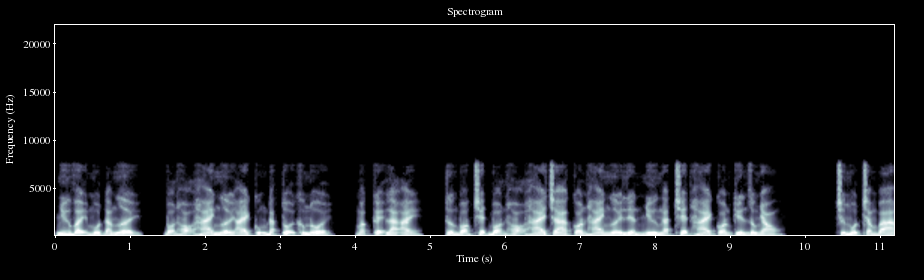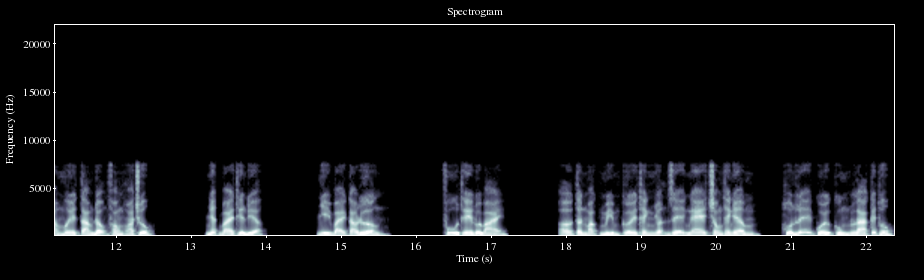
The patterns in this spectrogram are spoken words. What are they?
Như vậy một đám người, bọn họ hai người ai cũng đắc tội không nổi, mặc kệ là ai, tưởng bóp chết bọn họ hai cha con hai người liền như ngắt chết hai con kiến giống nhau chương 138 động phòng hoa trúc. Nhất bái thiên địa. Nhị bái cao đường. Phu thê đối bái. Ở tân mặc mỉm cười thanh nhuận dễ nghe trong thanh âm, hôn lễ cuối cùng là kết thúc,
